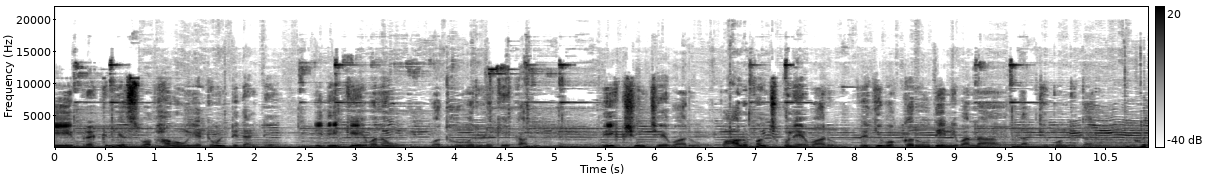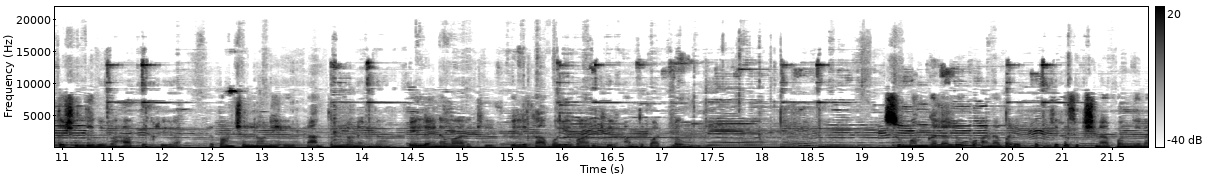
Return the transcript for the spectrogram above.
ఈ ప్రక్రియ స్వభావం ఎటువంటిదంటే ఇది కేవలం వధూవరులకే కాదు వీక్షించేవారు పాలు పంచుకునేవారు ప్రతి ఒక్కరూ దీనివల్ల లబ్ధి పొందుతారు. భూతశుద్ధి వివాహ ప్రక్రియ ప్రపంచంలోని ఏ ప్రాంతంలోనైనా పెళ్ళైన వారికి పెళ్ళి కాబోయే వారికి అందుబాటులో ఉంది. సుమంగళలు అనబడే ప్రత్యేక శిక్షణ పొందిన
